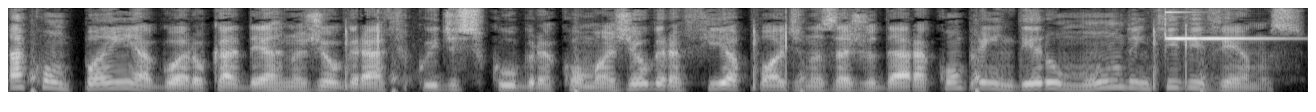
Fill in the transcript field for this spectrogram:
Acompanhe agora o caderno geográfico e descubra como a geografia pode nos ajudar a compreender o mundo em que vivemos.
